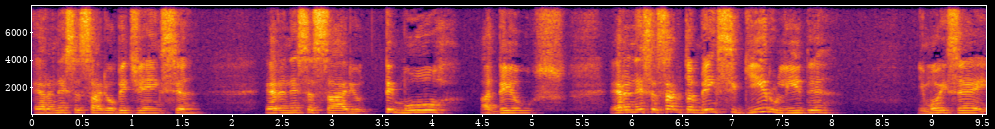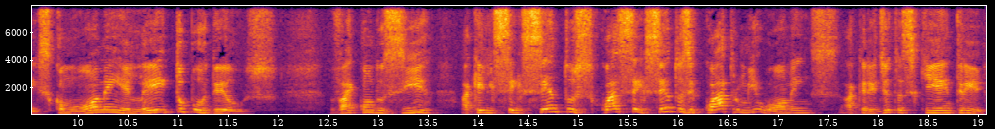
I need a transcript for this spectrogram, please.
era necessário obediência, era necessário temor a Deus, era necessário também seguir o líder. E Moisés, como homem eleito por Deus, vai conduzir aqueles 600, quase 604 mil homens, acredita-se que entre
